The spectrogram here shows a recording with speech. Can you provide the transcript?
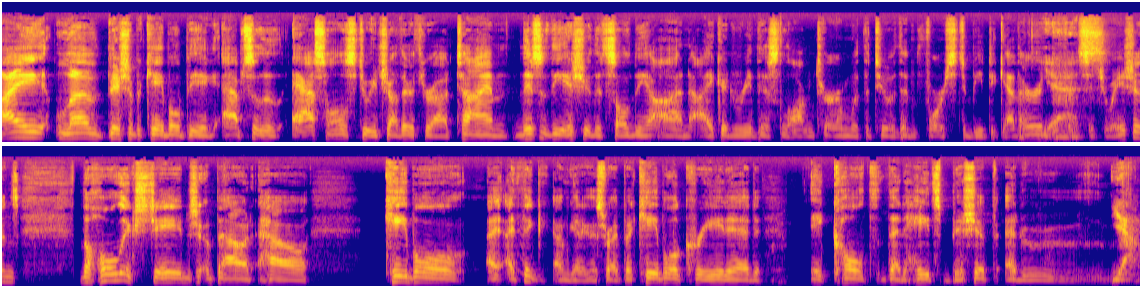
I love Bishop and Cable being absolute assholes to each other throughout time. This is the issue that sold me on. I could read this long term with the two of them forced to be together in different situations. The whole exchange about how Cable, I, I think I'm getting this right, but Cable created a cult that hates Bishop and Yeah.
